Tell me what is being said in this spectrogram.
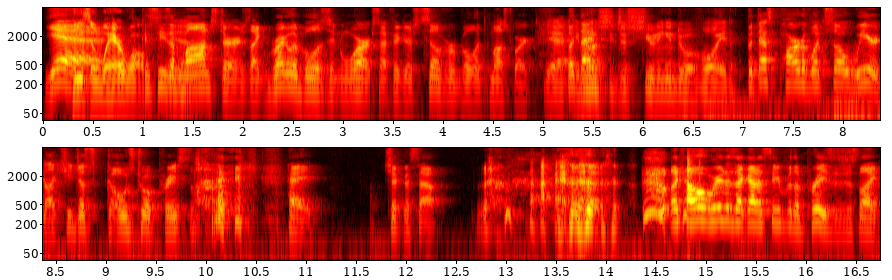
Yeah, He's a werewolf. because he's a monster. It's like regular bullets didn't work, so I figure silver bullets must work. yeah but even though that, she's just shooting into a void but that's part of what's so weird. Like she just goes to a priest, like, "Hey, check this out." like how weird is that got to seem for the priest? It's just like,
